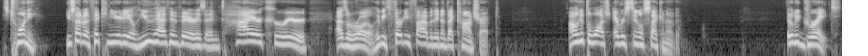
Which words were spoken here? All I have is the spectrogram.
He's 20. You signed him a 15 year deal. You have him for his entire career as a Royal. He'll be 35 by the end of that contract. I'll get to watch every single second of it. It'll be great.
